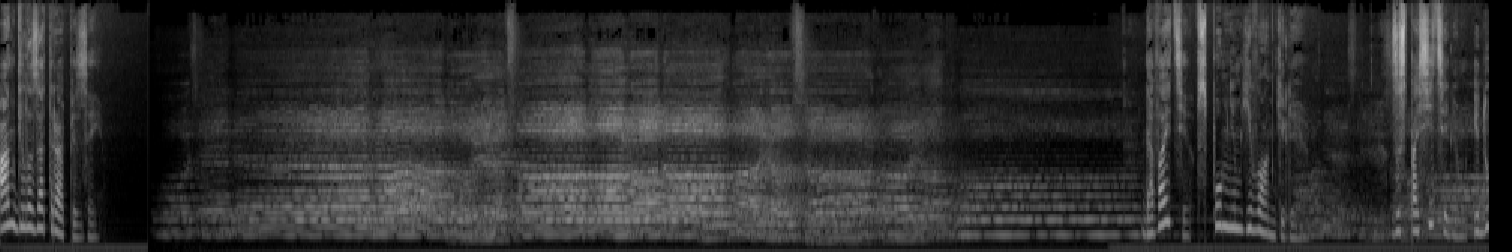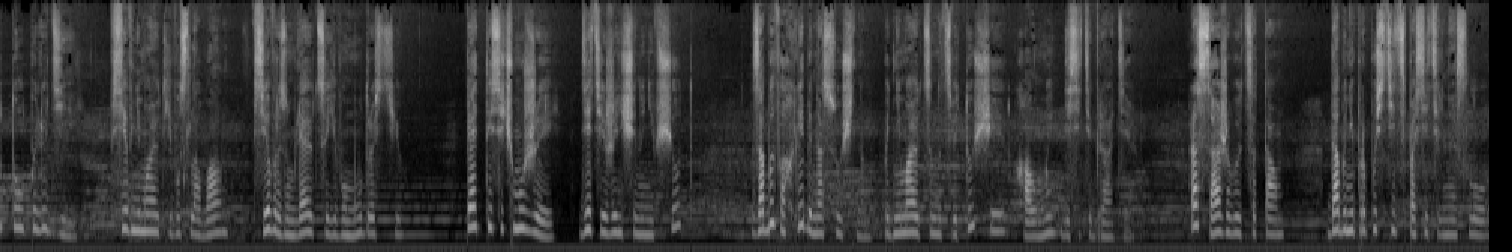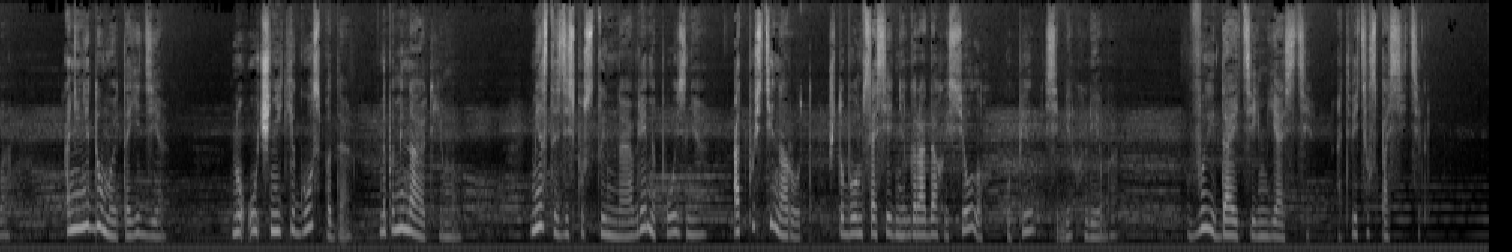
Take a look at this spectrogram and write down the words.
Ангела за трапезой. Давайте вспомним Евангелие. За Спасителем идут толпы людей, все внимают Его словам, все вразумляются Его мудростью. Пять тысяч мужей, дети и женщины не в счет, забыв о хлебе насущном, поднимаются на цветущие холмы Десятиградия, рассаживаются там, дабы не пропустить спасительное слово. Они не думают о еде, но ученики Господа напоминают Ему – Место здесь пустынное, а время позднее. Отпусти народ, чтобы он в соседних городах и селах купил себе хлеба. «Вы дайте им ясти», — ответил Спаситель.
